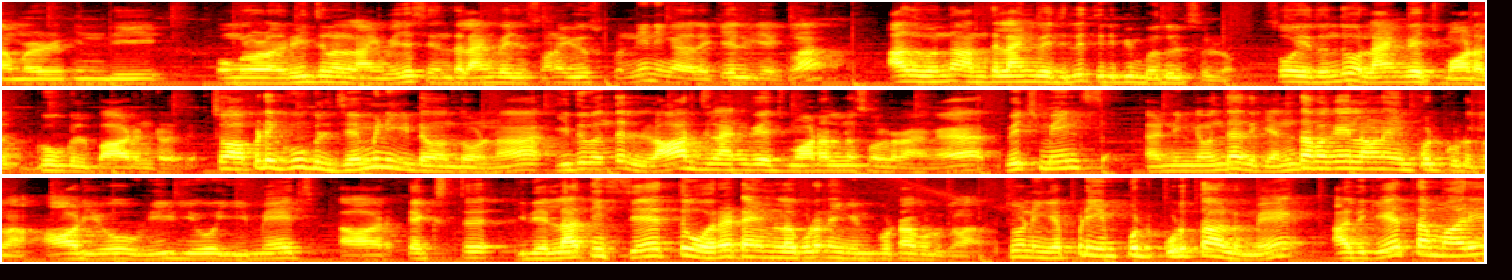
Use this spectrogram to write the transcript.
தமிழ் ஹிந்தி உங்களோட ரீஜனல் லாங்குவேஜஸ் எந்த லாங்குவேஜஸ் வேணால் யூஸ் பண்ணி நீங்கள் அதில் கேள்வி கேட்கலாம். அது வந்து அந்த லாங்குவேஜ்ல திருப்பி பதில் சொல்லும். ஸோ இது வந்து ஒரு லாங்குவேஜ் மாடல் கூகுள் பாடுன்றது ஸோ அப்படியே கூகுள் ஜெமினி கிட்ட வந்தோம்னா இது வந்து லார்ஜ் லாங்குவேஜ் மாடல்னு சொல்றாங்க. விச் மீன்ஸ் நீங்க வந்து அதுக்கு எந்த வகையிலான இன்புட் கொடுக்கலாம். Audio video image or text இது எல்லாத்தையும் சேர்த்து ஒரே டைம்ல கூட நீங்க இன்புட்டா கொடுக்கலாம். ஸோ நீங்க எப்படி இன்புட் கொடுத்தாலுமே அதுக்கு ஏத்த மாதிரி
